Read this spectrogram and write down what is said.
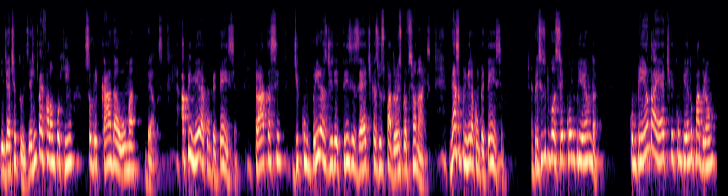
e de atitudes. E a gente vai falar um pouquinho sobre cada uma delas. A primeira competência trata-se de cumprir as diretrizes éticas e os padrões profissionais. Nessa primeira competência, é preciso que você compreenda compreenda a ética e compreenda o padrão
